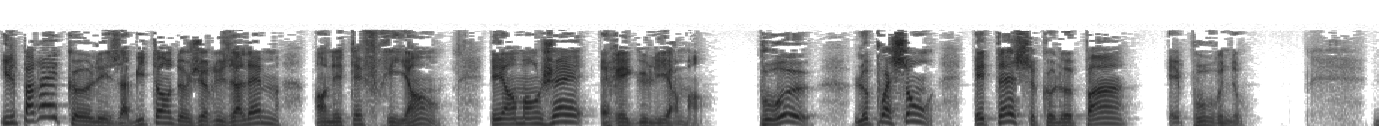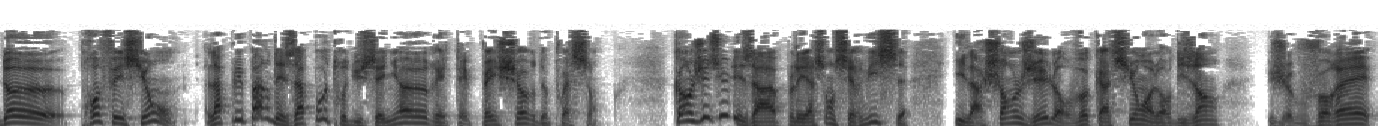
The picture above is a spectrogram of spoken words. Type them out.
Il paraît que les habitants de Jérusalem en étaient friands et en mangeaient régulièrement. Pour eux, le poisson était ce que le pain est pour nous. De profession, la plupart des apôtres du Seigneur étaient pêcheurs de poissons. Quand Jésus les a appelés à son service, il a changé leur vocation en leur disant Je vous ferai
